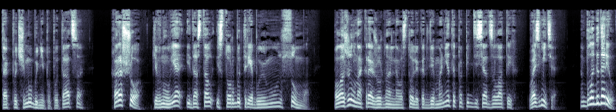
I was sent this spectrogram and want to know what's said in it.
Так почему бы не попытаться?» «Хорошо», — кивнул я и достал из торбы требуемую сумму. Положил на край журнального столика две монеты по пятьдесят золотых. «Возьмите». «Благодарю.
